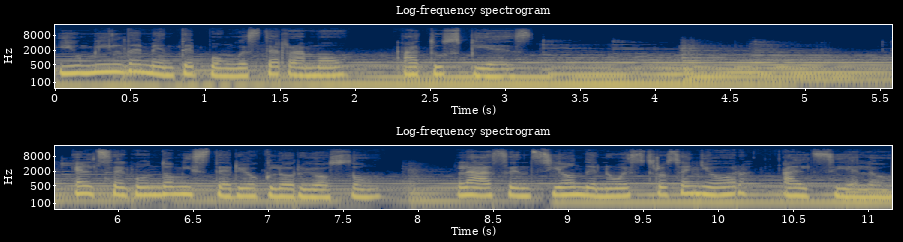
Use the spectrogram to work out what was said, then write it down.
y humildemente pongo este ramo a tus pies. El segundo misterio glorioso, la ascensión de nuestro Señor al cielo.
